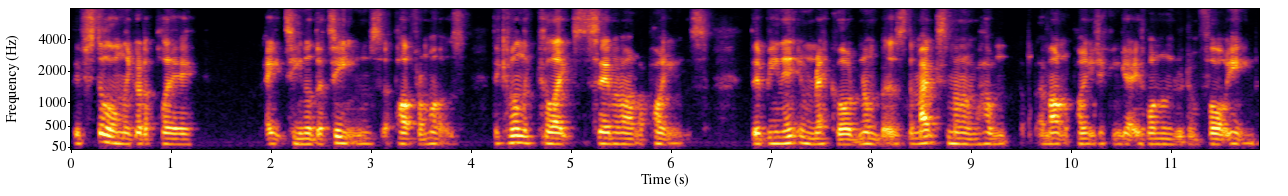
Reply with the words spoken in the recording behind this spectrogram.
they've still only got to play 18 other teams apart from us. They can only collect the same amount of points. They've been hitting record numbers. The maximum amount of points you can get is 114.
